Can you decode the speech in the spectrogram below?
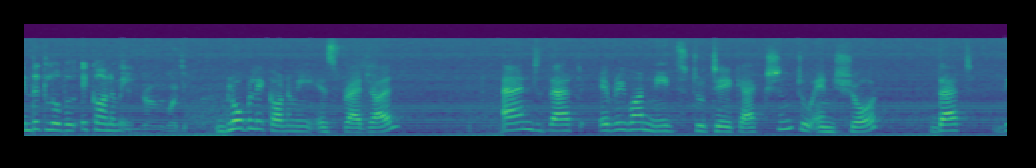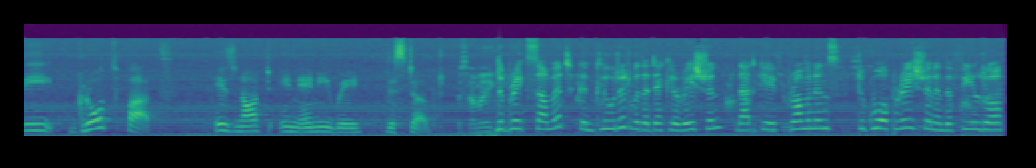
in the global economy. global economy is fragile and that everyone needs to take action to ensure that the growth path is not in any way disturbed. The BRICS summit concluded with a declaration that gave prominence to cooperation in the field of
